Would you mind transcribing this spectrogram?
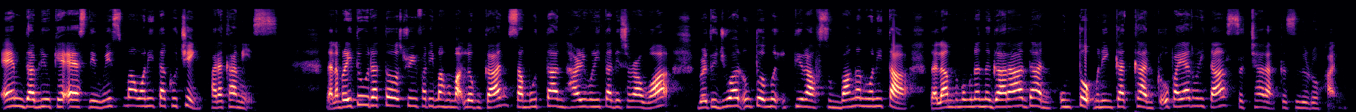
MWKS di Wisma Wanita Kuching pada Kamis. Dalam hal itu, Datuk Sri Fatimah memaklumkan sambutan Hari Wanita di Sarawak bertujuan untuk mengiktiraf sumbangan wanita dalam pembangunan negara dan untuk meningkatkan keupayaan wanita secara keseluruhan.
